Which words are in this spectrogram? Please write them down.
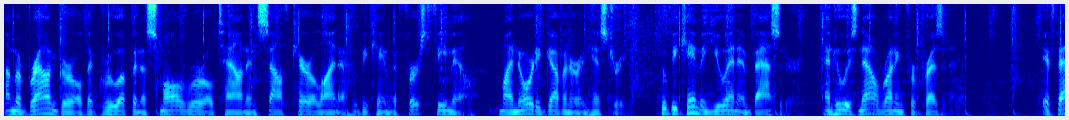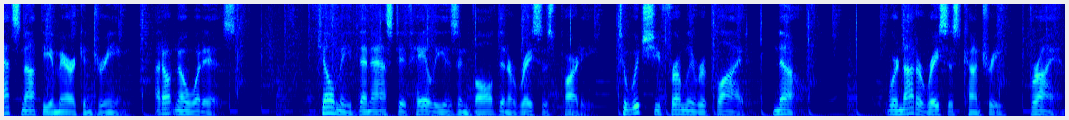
I'm a brown girl that grew up in a small rural town in South Carolina who became the first female, minority governor in history, who became a UN ambassador, and who is now running for president. If that's not the American dream, I don't know what is. Kilmeade then asked if Haley is involved in a racist party, to which she firmly replied, No. We're not a racist country, Brian.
